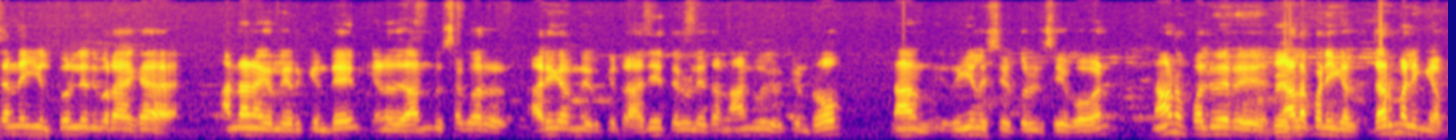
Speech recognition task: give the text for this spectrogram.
சென்னையில் தொழிலதிபராக அண்ணா நகரில் இருக்கின்றேன். எனது அன்பு சகோதரர் ஹரிகரன் இருக்கின்ற அதே தெருவிலே தான் நாங்களும் இருக்கின்றோம். நான் ரியல் எஸ்டேட் தொழில் செய்பவன். நானும் பல்வேறு நலப்பணிகள் தர்மலிங்கம்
